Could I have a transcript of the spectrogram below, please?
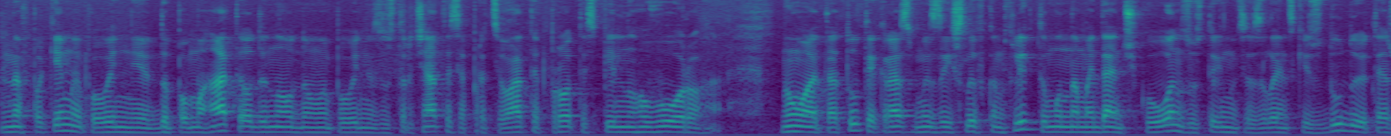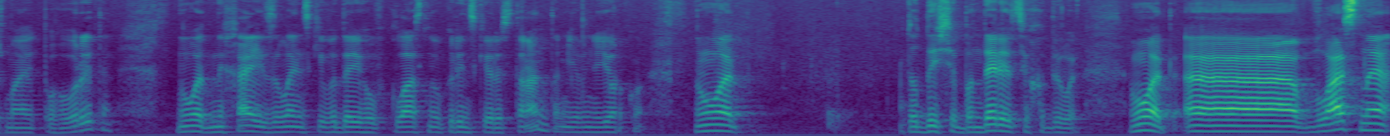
Навпаки, ми повинні допомагати один одному. Ми повинні зустрічатися, працювати проти спільного ворога. Ну от а тут якраз ми зайшли в конфлікт, тому на майданчику ООН зустрінуться Зеленський з Дудою, теж мають поговорити. Ну от нехай Зеленський веде його в класний український ресторан, там є в Нью-Йорку. Ну от туди ще бандерівці ходили. От, е, власне,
